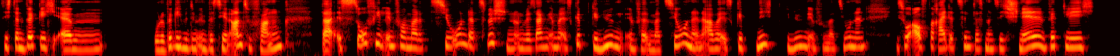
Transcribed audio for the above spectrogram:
sich dann wirklich ähm, oder wirklich mit dem Investieren anzufangen, da ist so viel Information dazwischen und wir sagen immer, es gibt genügend Informationen, aber es gibt nicht genügend Informationen, die so aufbereitet sind, dass man sich schnell wirklich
